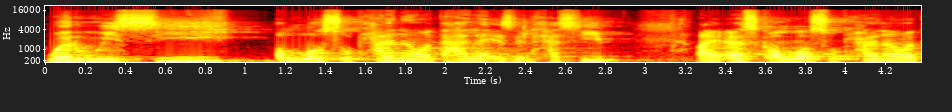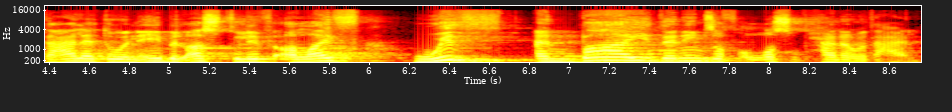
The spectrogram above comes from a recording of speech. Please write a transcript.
where we see Allah subhanahu wa ta'ala is Al-Hasib. I ask Allah subhanahu wa ta'ala to enable us to live a life with and by the names of Allah subhanahu wa ta'ala.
